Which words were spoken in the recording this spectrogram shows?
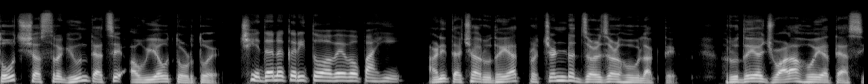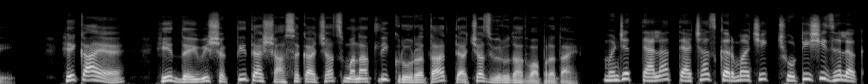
तोच शस्त्र घेऊन त्याचे अवयव तोडतोय. छेदन करीतो अवयव पाही. आणि त्याच्या हृदयात प्रचंड जळजळ होऊ लागते. हृदय ज्वाळा होय त्यासी. हे काय आहे? ही दैवी शक्ती त्या शासकाच्याच मनातली क्रूरता त्याच्याच विरोधात वापरत आहे. म्हणजे त्याला त्याच्याच कर्माची एक छोटीशी झलक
